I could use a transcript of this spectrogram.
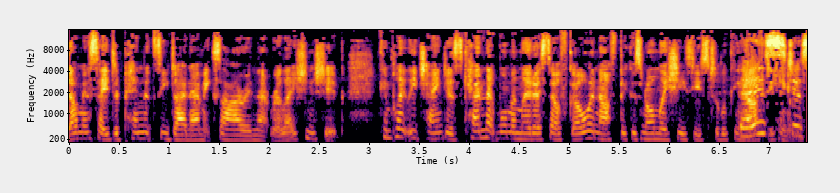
I'm going to say dependency dynamics are in that relationship completely changes. Can that woman let herself go enough because normally she's used to looking That after is him? just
